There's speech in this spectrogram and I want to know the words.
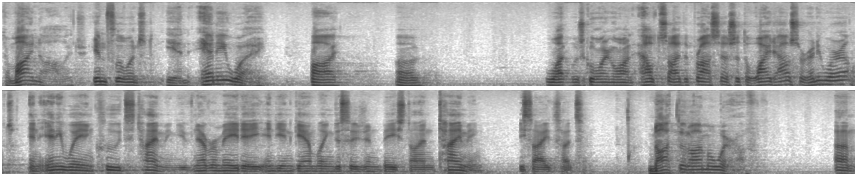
to my knowledge, influenced in any way by uh, what was going on outside the process at the White House or anywhere else. In any way includes timing? You've never made a Indian gambling decision based on timing besides Hudson? Not that I'm aware of. Um,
